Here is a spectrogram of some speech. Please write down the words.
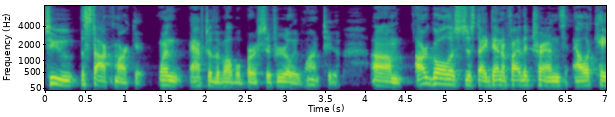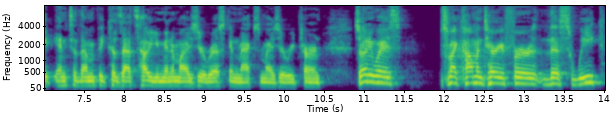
to the stock market when after the bubble bursts if you really want to. Um, our goal is just identify the trends, allocate into them because that's how you minimize your risk and maximize your return. So, anyways, it's my commentary for this week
